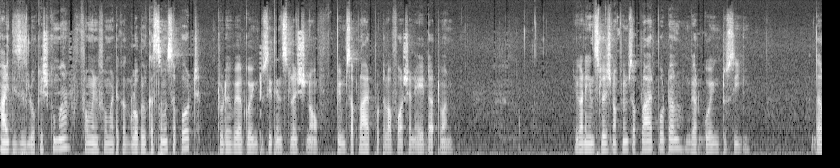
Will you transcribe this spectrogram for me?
Hi, this is Lokesh Kumar from Informatica Global Customer Support. Today we are going to see the installation of PIM Supplier Portal of version 8.1. Regarding installation of PIM Supplier Portal, we are going to see the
